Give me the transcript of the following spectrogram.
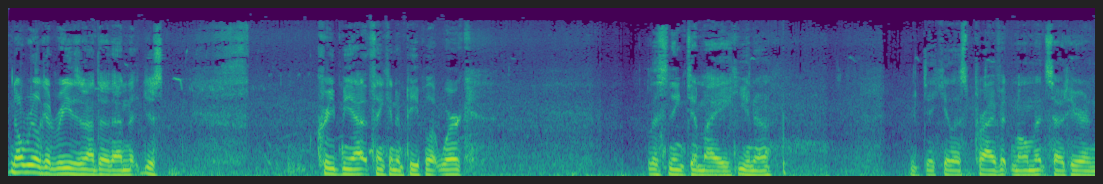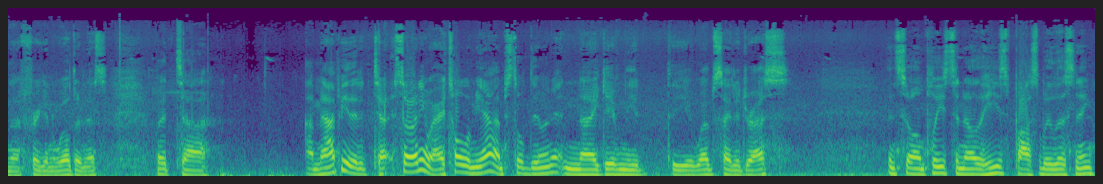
no real good reason other than it just creep me out thinking of people at work, listening to my you know ridiculous private moments out here in the friggin' wilderness, but. Uh, I'm happy that it. T- so anyway, I told him, yeah, I'm still doing it, and I gave him the the website address, and so I'm pleased to know that he's possibly listening.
